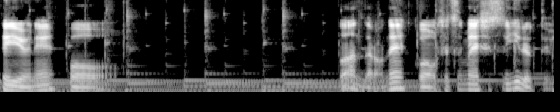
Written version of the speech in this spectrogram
ていうね、こう、どうなんだろうね、こう、説明しすぎるっていう。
